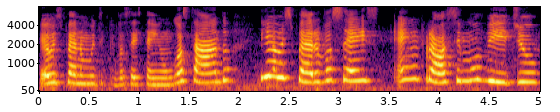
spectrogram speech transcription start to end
Eu espero muito que vocês tenham gostado e eu espero vocês em um próximo vídeo.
